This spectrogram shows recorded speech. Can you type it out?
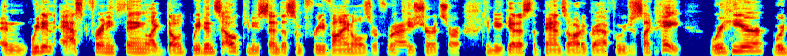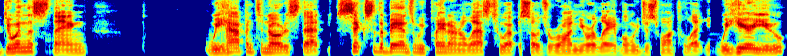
And we didn't ask for anything. Like, don't, we didn't say, Oh, can you send us some free vinyls or free Right. t shirts or can you get us the band's autograph? We were just like, Hey, we're here. We're doing this thing. We happened to notice that six of the bands we played on our last two episodes were on your label. And we just want to let you, we hear you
